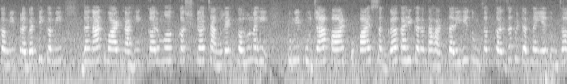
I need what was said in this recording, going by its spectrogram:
कमी प्रगती कमी धनात वाढ नाही कर्म कष्ट चांगले करूनही तुम्ही पूजा पाठ उपाय सगळं काही करत आहात तरीही तुमचं कर्ज फिटत नाहीये तुमचं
